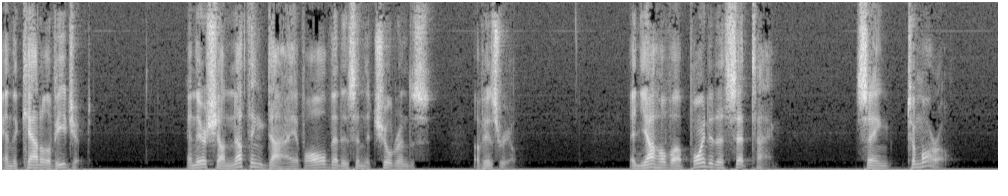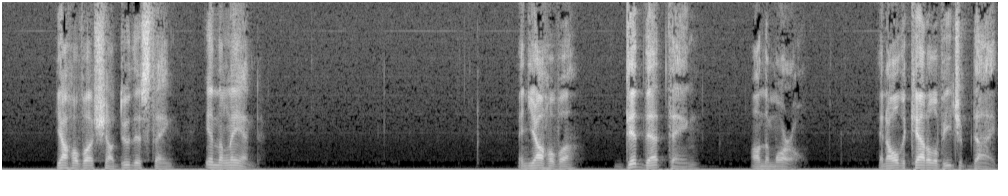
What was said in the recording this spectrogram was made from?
and the cattle of Egypt. And there shall nothing die of all that is in the children's of Israel. And Jehovah appointed a set time, saying, Tomorrow Jehovah shall do this thing in the land. And Jehovah did that thing on the morrow, and all the cattle of Egypt died.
